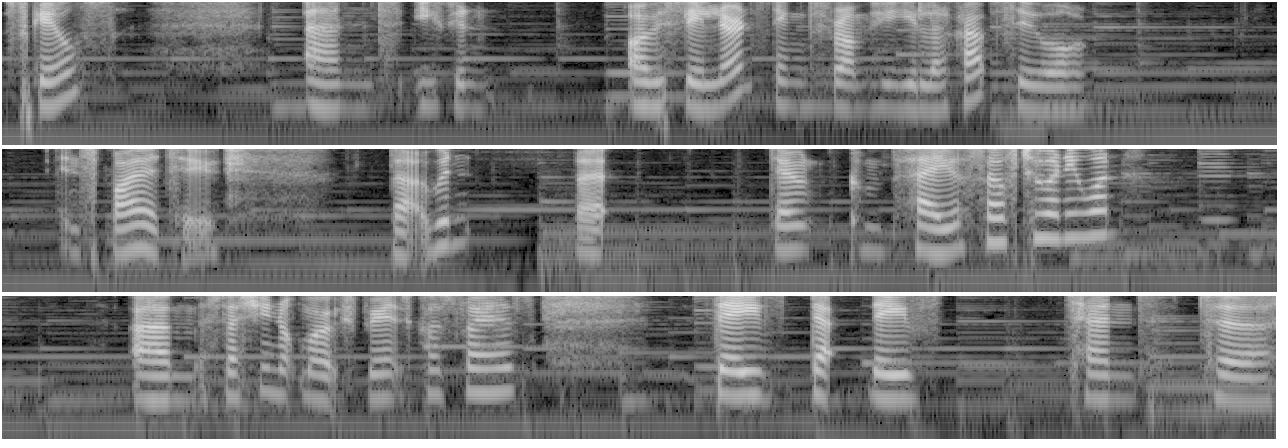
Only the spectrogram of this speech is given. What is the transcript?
skills. And you can obviously learn things from who you look up to or inspire to. But I wouldn't but don't compare yourself to anyone. Um, especially not more experienced cosplayers, they've de- they've tend to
